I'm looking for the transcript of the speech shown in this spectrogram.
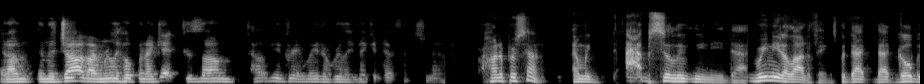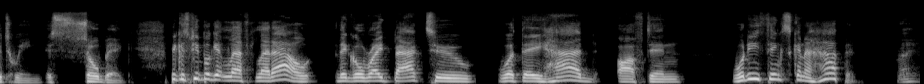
And I'm in the job. I'm really hoping I get because um, that would be a great way to really make a difference. You know. Hundred percent. And we absolutely need that. We need a lot of things, but that that go between is so big because people get left let out. They go right back to what they had often. What do you think's going to happen? Right.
